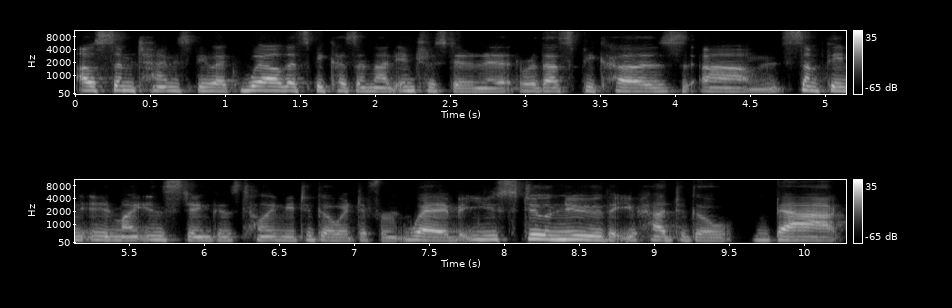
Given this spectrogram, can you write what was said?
I'll sometimes be like, well, that's because I'm not interested in it, or that's because um, something in my instinct is telling me to go a different way. But you still knew that you had to go back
